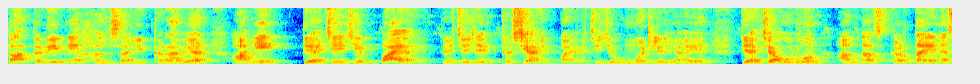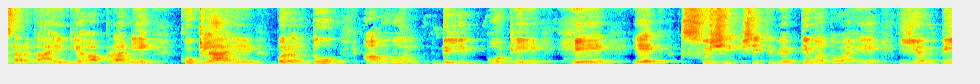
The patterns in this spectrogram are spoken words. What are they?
तातडीने हालचाली कराव्यात आणि त्याचे जे पाय आहेत त्याचे जे ठसे आहेत पायाचे जे उमटलेले आहेत त्याच्यावरून अंदाज करता येण्यासारखा आहे की हा प्राणी कुठला आहे? परंतु अमोल दिलीप बोठे हे एक सुशिक्षित व्यक्तिमत्व आहे एम पी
